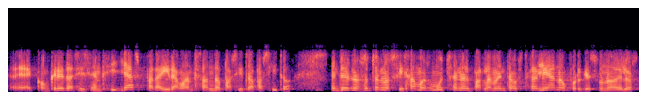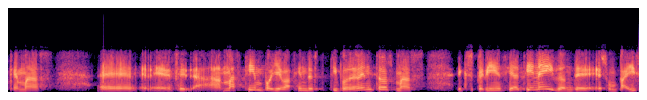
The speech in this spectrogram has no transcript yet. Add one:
eh, concretas y sencillas para ir avanzando pasito a pasito. Entonces nosotros nos fijamos mucho en el Parlamento australiano porque es uno de los que más eh, más tiempo lleva haciendo este tipo de eventos, más experiencia tiene y donde es un país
